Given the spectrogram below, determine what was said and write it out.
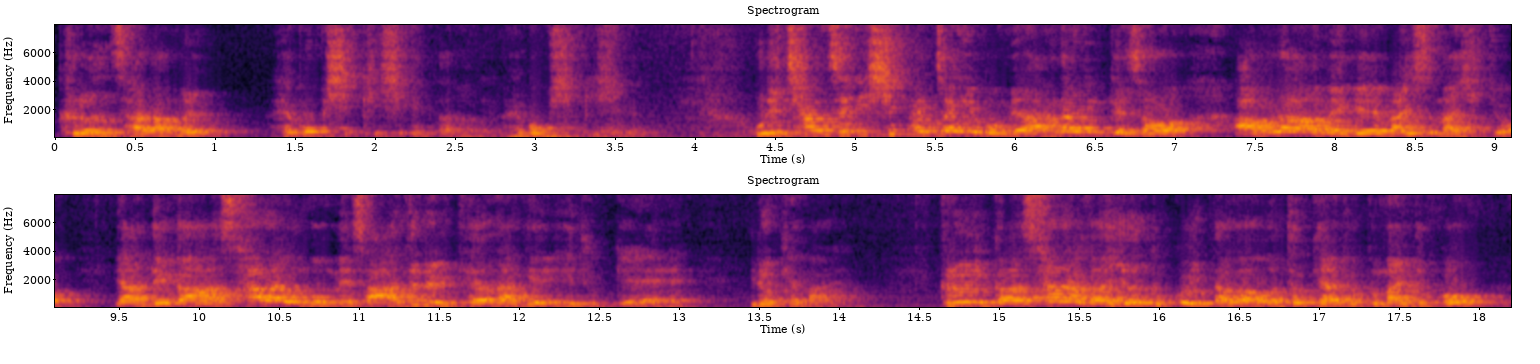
그런 사람을 회복시키시겠다는 거예요. 회복시키시겠다. 우리 창세기 18장에 보면 하나님께서 아브라함에게 말씀하시죠. 야, 내가 사라의 몸에서 아들을 태어나게 해줄게. 이렇게 말해요. 그러니까 사라가 엿듣고 있다가 어떻게 하죠? 그 말 듣고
